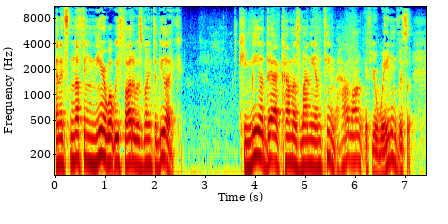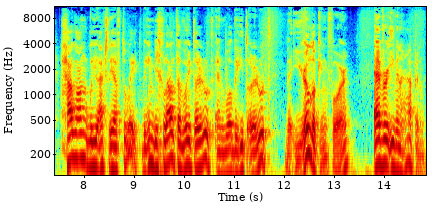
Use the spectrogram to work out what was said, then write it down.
and it's nothing near what we thought it was going to be like. How long, if you're waiting for how long will you actually have to wait? And will the hitorerut that you're looking for ever even happen?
